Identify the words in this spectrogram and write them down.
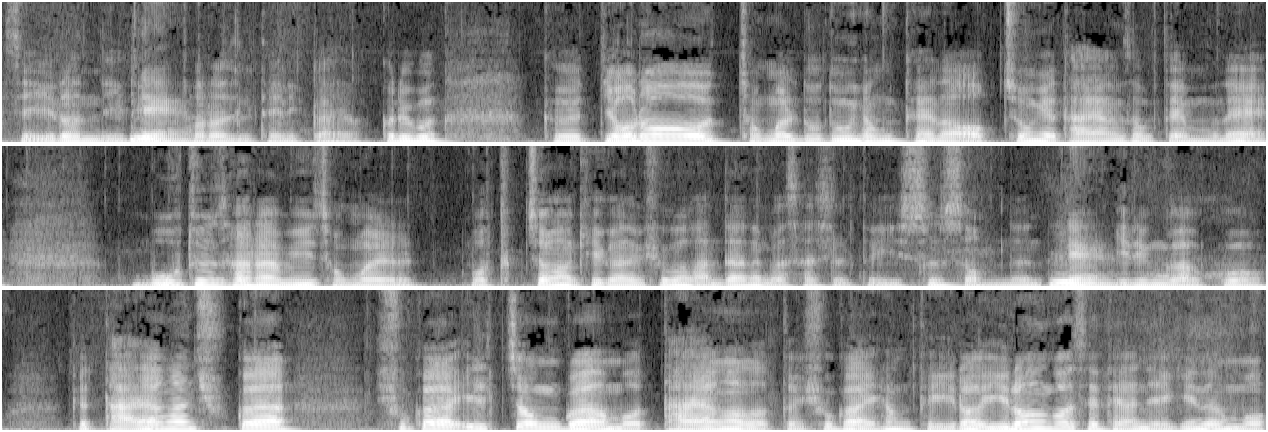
이제 이런 일이 네. 벌어질 테니까요. 그리고 그 여러 정말 노동 형태나 업종의 다양성 때문에 모든 사람이 정말 뭐 특정한 기간에 휴가 간다는 건 사실 또 있을 수 없는 네. 일인 것 같고 그 다양한 휴가 휴가 일정과 뭐 다양한 어떤 휴가 형태 이런 이런 것에 대한 얘기는 뭐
